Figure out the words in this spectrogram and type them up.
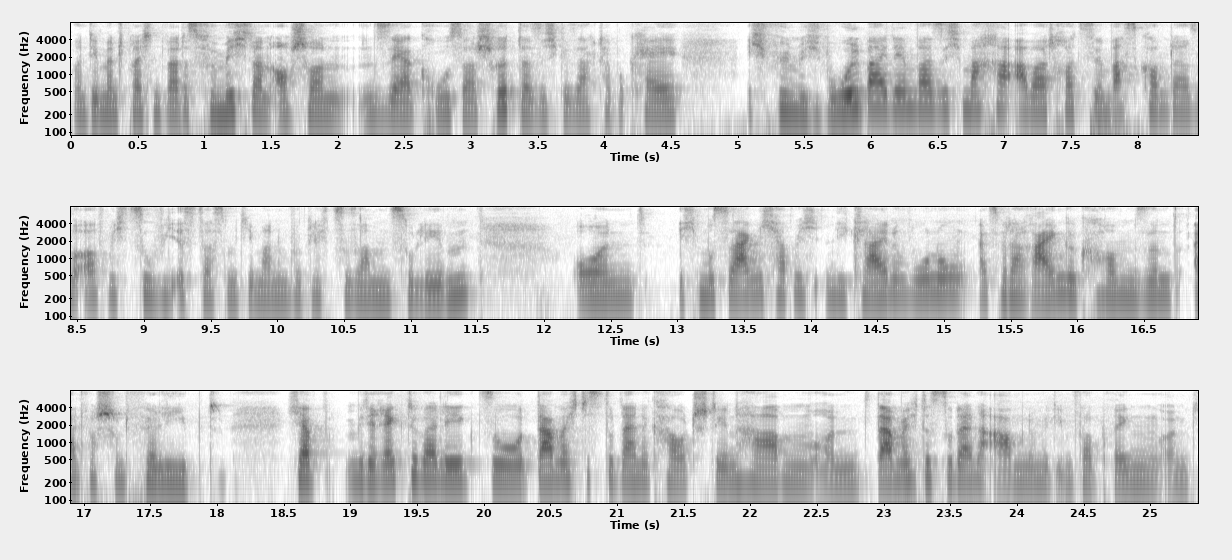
Und dementsprechend war das für mich dann auch schon ein sehr großer Schritt, dass ich gesagt habe, okay, ich fühle mich wohl bei dem, was ich mache, aber trotzdem, was kommt da so auf mich zu? Wie ist das, mit jemandem wirklich zusammenzuleben? Und ich muss sagen, ich habe mich in die kleine Wohnung, als wir da reingekommen sind, einfach schon verliebt. Ich habe mir direkt überlegt, so, da möchtest du deine Couch stehen haben und da möchtest du deine Abende mit ihm verbringen. Und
